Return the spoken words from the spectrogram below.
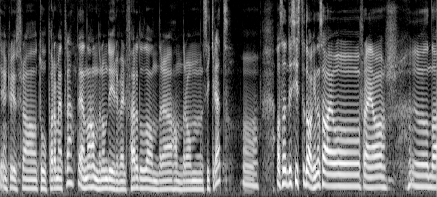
egentlig ut fra to parametere. Det ene handler om dyrevelferd, og det andre handler om sikkerhet. Altså, de siste dagene så har jo Freya øh, da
